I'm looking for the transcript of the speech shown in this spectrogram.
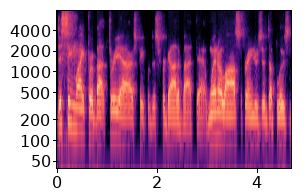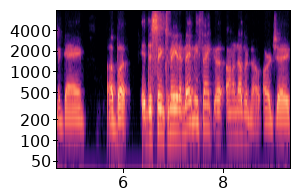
just seemed like for about three hours people just forgot about that win or loss if rangers ends up losing the game uh, but it just seemed to me and it made me think uh, on another note rj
